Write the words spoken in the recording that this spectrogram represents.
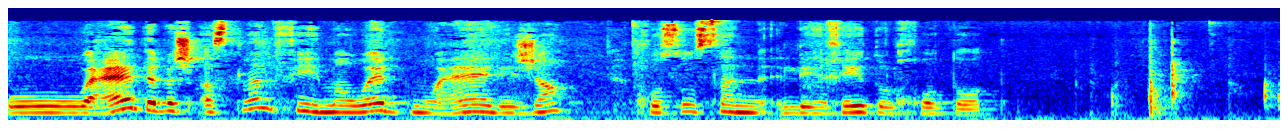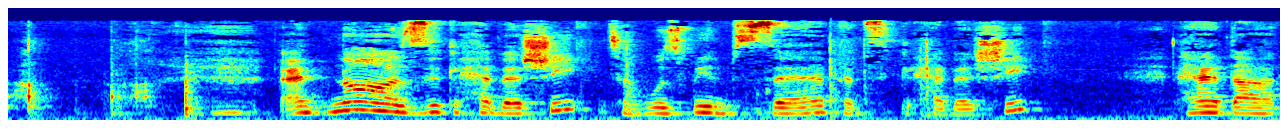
وعاده باش أصلا فيه مواد معالجة خصوصا les rides والخطوط عندنا زيت الحبشي حتى هو زوين بزاف هذا زيت الحبشي هذا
